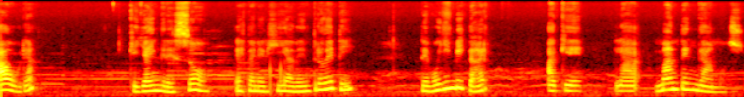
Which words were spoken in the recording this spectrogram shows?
Ahora que ya ingresó esta energía dentro de ti, te voy a invitar a que la mantengamos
